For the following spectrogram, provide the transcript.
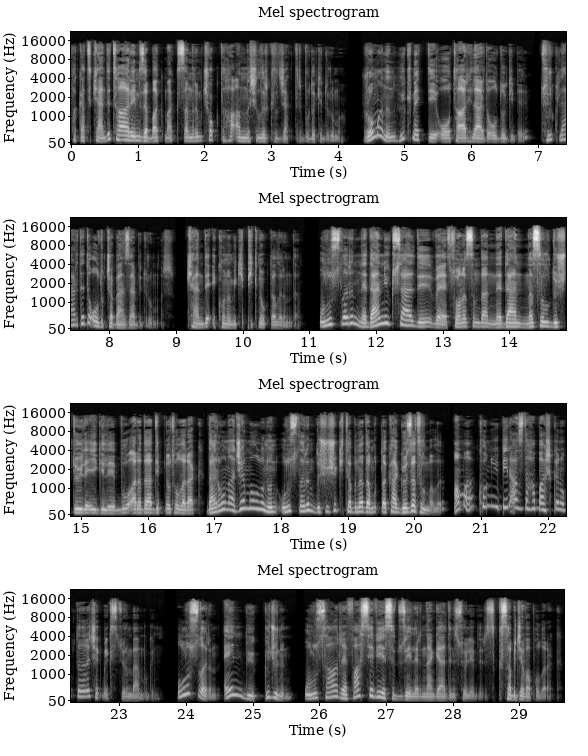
Fakat kendi tarihimize bakmak sanırım çok daha anlaşılır kılacaktır buradaki durumu. Roma'nın hükmettiği o tarihlerde olduğu gibi Türklerde de oldukça benzer bir durum var. Kendi ekonomik pik noktalarında. Ulusların neden yükseldiği ve sonrasında neden, nasıl düştüğüyle ilgili bu arada dipnot olarak Daron Acemoğlu'nun Ulusların Düşüşü kitabına da mutlaka göz atılmalı. Ama konuyu biraz daha başka noktalara çekmek istiyorum ben bugün. Ulusların en büyük gücünün ulusal refah seviyesi düzeylerinden geldiğini söyleyebiliriz kısa bir cevap olarak.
